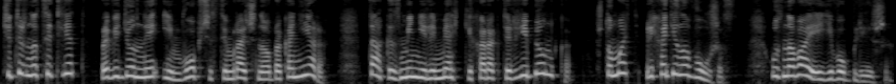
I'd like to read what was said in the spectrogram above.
14 лет, проведенные им в обществе мрачного браконьера, так изменили мягкий характер ребенка, что мать приходила в ужас, узнавая его ближе.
